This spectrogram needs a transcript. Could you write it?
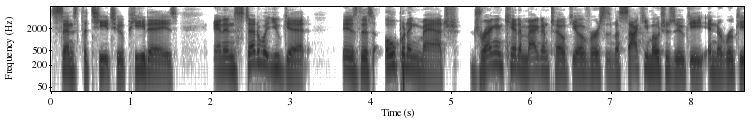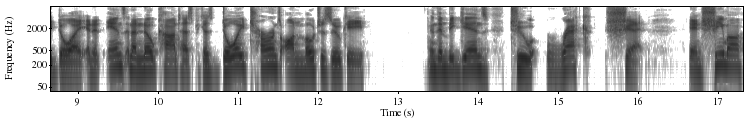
since the T2P days. And instead, what you get is this opening match Dragon Kid and Magnum Tokyo versus Masaki Mochizuki and Naruki Doi. And it ends in a no contest because Doi turns on Mochizuki and then begins to wreck shit. And Shima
